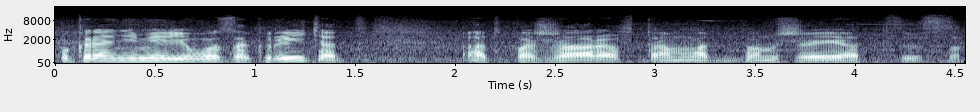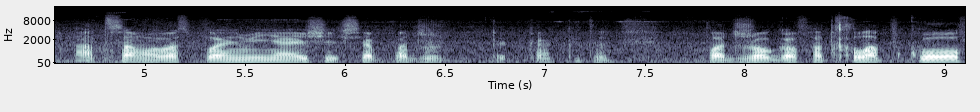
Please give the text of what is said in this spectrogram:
По крайней мере, его закрыть от, от пожаров, там, от бомжей, от, от самовоспламеняющихся подж... как это, поджогов, от хлопков.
